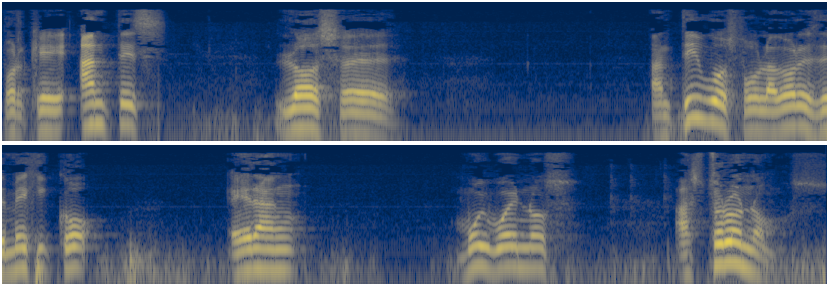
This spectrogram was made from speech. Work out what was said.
Porque antes los eh, antiguos pobladores de México eran muy buenos astrónomos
